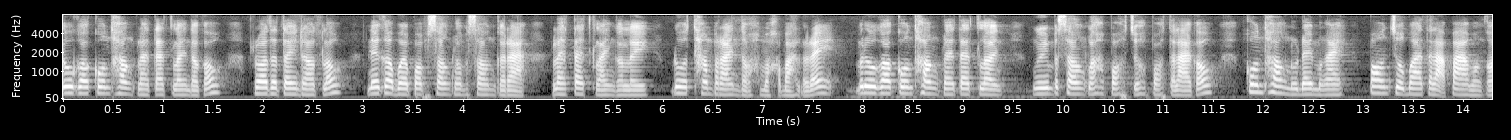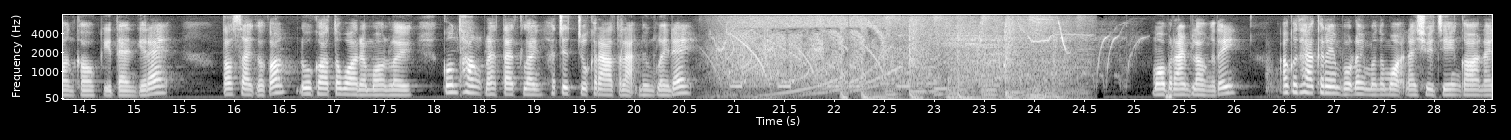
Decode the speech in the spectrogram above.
ឌូក៏កូនថងផ្លែតែក្លែងតកោរតតែរត់ឡោអ្នកក៏បើបបសងក្លំសងក៏រ៉ាផ្លែតែក្លែងក៏លេឌូធ្វើប្រាញ់តមកក្បាលរ៉េមរូក៏កូនថងផ្លែតែក្លែងងឿយបសងក្លះបោះចុះបោះតឡាកោកូនថងនោះដៃមួយថ្ងៃប៉នជូបាតឡាប៉ាមកកនកោគីតែនគេរ៉េ តោះសៃក៏ក៏ឌូក៏តវ៉ារមនលេកូនថងផ្លែតែក្លែងហចិត្តជូក្រៅតឡានឹងក្លែងដែរមកប្រៃប្លងទេអកថាក្រែមបដៃមន្តមកណៃជួយជាងក៏ណៃ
